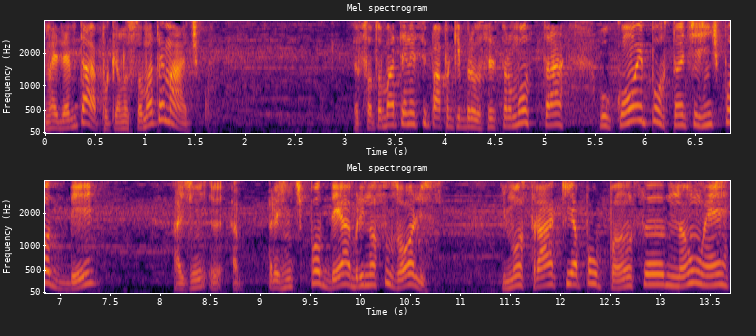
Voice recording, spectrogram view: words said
Mas deve estar, porque eu não sou matemático. Eu só estou batendo esse papo aqui para vocês para mostrar o quão é importante a gente poder a gente, pra gente poder abrir nossos olhos e mostrar que a poupança não é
